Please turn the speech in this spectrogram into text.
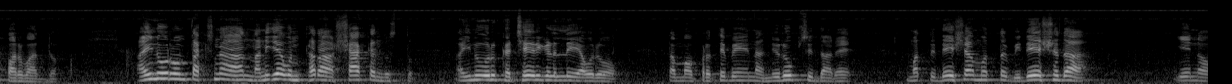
ಅಪಾರವಾದ್ದು. ಐನೂರು ಅಂದ ತಕ್ಷಣ ನನಗೆ ಒಂಥರ ಶಾಕ್ ಅನ್ನಿಸ್ತು. ಐನೂರು ಕಚೇರಿಗಳಲ್ಲಿ ಅವರು ತಮ್ಮ ಪ್ರತಿಭೆಯನ್ನು ನಿರೂಪಿಸಿದ್ದಾರೆ. ಮತ್ತು ದೇಶ ಮತ್ತು ವಿದೇಶದ ಏನು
